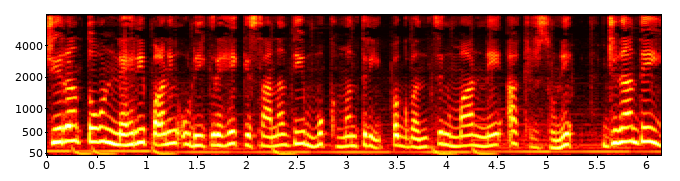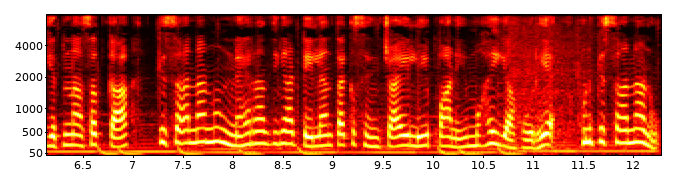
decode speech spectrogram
ਚਿਰਾਂ ਤੋਂ ਨਹਿਰੀ ਪਾਣੀ ਉਡੀਕ ਰਹੇ ਕਿਸਾਨਾਂ ਦੀ ਮੁੱਖ ਮੰਤਰੀ ਭਗਵੰਤ ਸਿੰਘ ਮਾਨ ਨੇ ਆਖਿਰ ਸੁਣੀ। ਜਿਨ੍ਹਾਂ ਦੇ ਯਤਨਾਂ ਸਦਕਾ ਕਿਸਾਨਾਂ ਨੂੰ ਨਹਿਰਾਂ ਦੀਆਂ ਟੇਲਾਂ ਤੱਕ ਸਿੰਚਾਈ ਲਈ ਪਾਣੀ ਮੁਹੱਈਆ ਹੋ ਰਿਹਾ ਹੈ। ਹੁਣ ਕਿਸਾਨਾਂ ਨੂੰ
